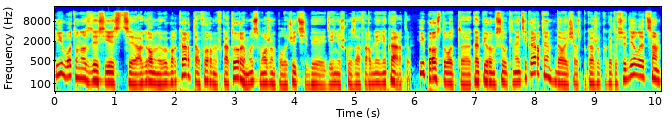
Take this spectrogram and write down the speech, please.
и вот у нас здесь есть огромный выбор карт, оформив который мы сможем получить себе денежку за оформление карты. И просто вот э, копируем ссылки на эти карты. Давайте сейчас покажу, как это все делается.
